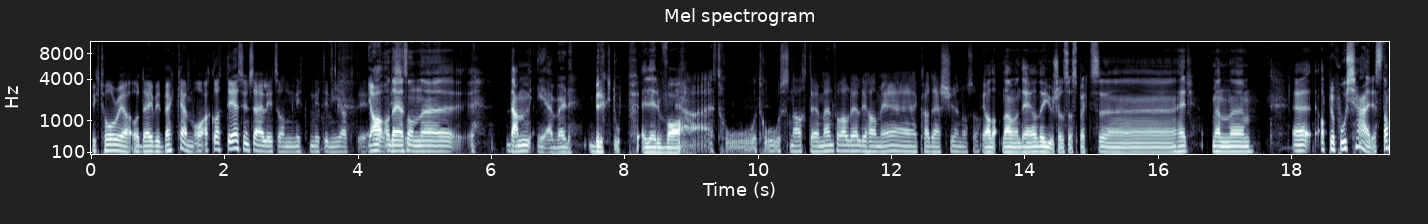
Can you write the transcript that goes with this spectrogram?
Victoria og David Beckham, og akkurat det syns jeg er litt sånn 1999-aktig. Ja, og det er sånn uh, De er vel brukt opp, eller hva? Ja, jeg tror, tror snart det, men for all del, de har med Kardashian også. Ja da, det er jo the usual suspects uh, her. Men uh, eh, apropos kjærester.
